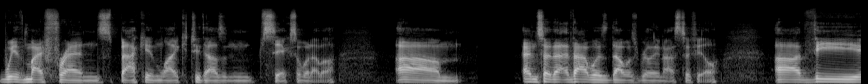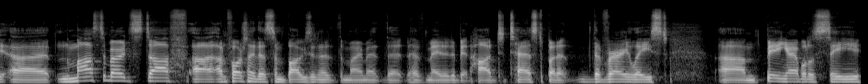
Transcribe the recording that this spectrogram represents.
with my friends back in like 2006 or whatever. Um, and so that that was that was really nice to feel. Uh, the uh, master mode stuff, uh, unfortunately, there's some bugs in it at the moment that have made it a bit hard to test. But at the very least, um, being able to see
